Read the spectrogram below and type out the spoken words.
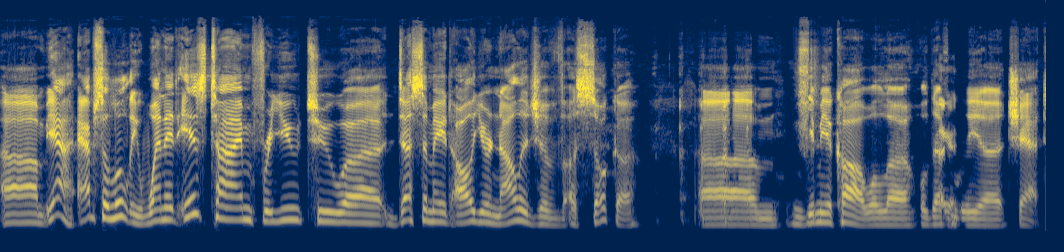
Um, yeah, absolutely. When it is time for you to uh, decimate all your knowledge of Ahsoka, um, give me a call. We'll, uh, we'll definitely uh, chat.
